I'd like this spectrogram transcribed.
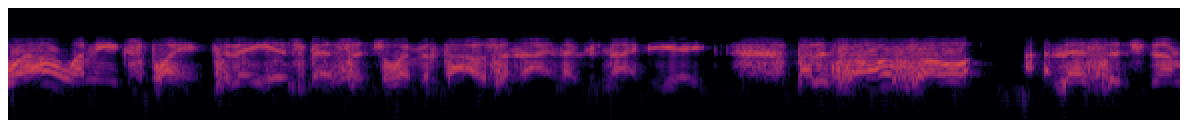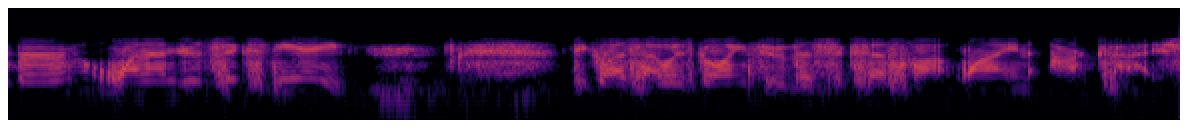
Well, let me explain. Today is message 11,998, but it's also message number 168 because I was going through the Success Hotline archives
